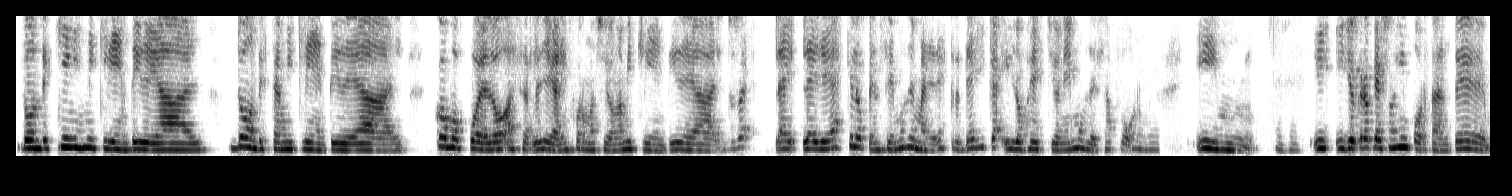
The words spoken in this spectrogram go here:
dónde, quién es mi cliente ideal, dónde está mi cliente ideal, cómo puedo hacerle llegar información a mi cliente ideal. Entonces, la, idea es que lo pensemos de manera estratégica y lo gestionemos de esa forma. Y, y, yo creo que eso es importante,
